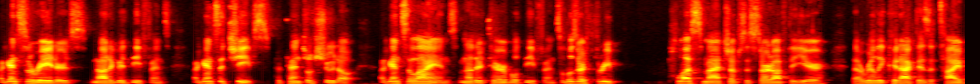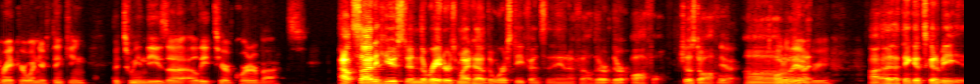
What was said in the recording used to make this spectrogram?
against the Raiders, not a good defense. Against the Chiefs, potential shootout. Against the Lions, another terrible defense. So those are three plus matchups to start off the year that really could act as a tiebreaker when you're thinking between these uh, elite tier of quarterbacks. Outside of Houston, the Raiders might have the worst defense in the NFL. They're they're awful, just awful. Yeah, um, totally agree. I, I, think it's going to be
